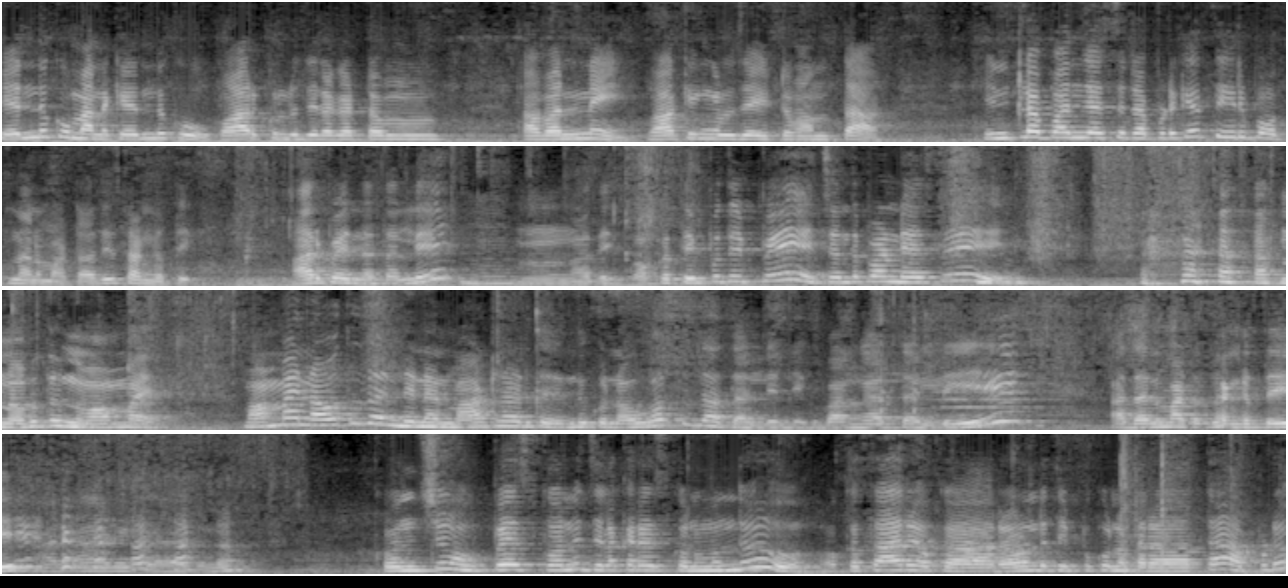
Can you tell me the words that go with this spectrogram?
ఎందుకు? మనకెందుకు? పార్కులు తిరగటం అవన్నీ వాకింగ్లు చేయటం అంతా ఇంట్లో పని చేసేటప్పటికే తీరిపోతుంది అనమాట అది సంగతి. ఆరిపోయిందా తల్లి? అది. ఒక తిప్పు తిప్పి చింతపండు వేసి నవ్వుతుంది మా అమ్మాయి. మా అమ్మాయి నవ్వుతుందండి నేను మాట్లాడితే ఎందుకు? నవ్వు వస్తుందా తల్లి నీకు? బంగారు తల్లి? అదనమాట సంగతి. కొంచెం ఉప్పు వేసుకొని జీలకర్ర వేసుకొని ముందు ఒకసారి ఒక రౌండ్ తిప్పుకున్న తర్వాత అప్పుడు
